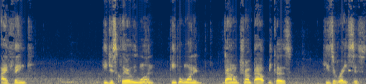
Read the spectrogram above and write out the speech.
I think he just clearly won. People wanted Donald Trump out because he's a racist.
